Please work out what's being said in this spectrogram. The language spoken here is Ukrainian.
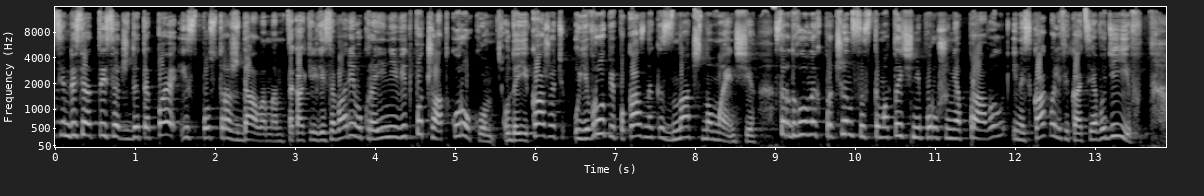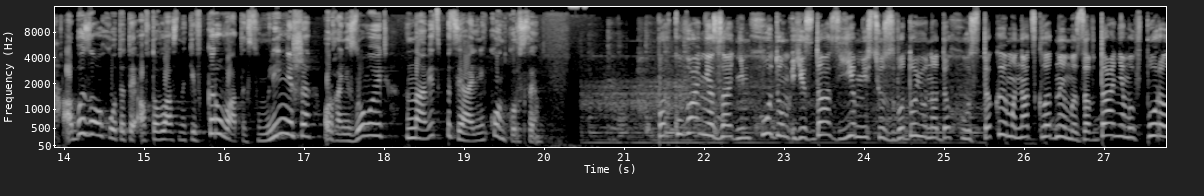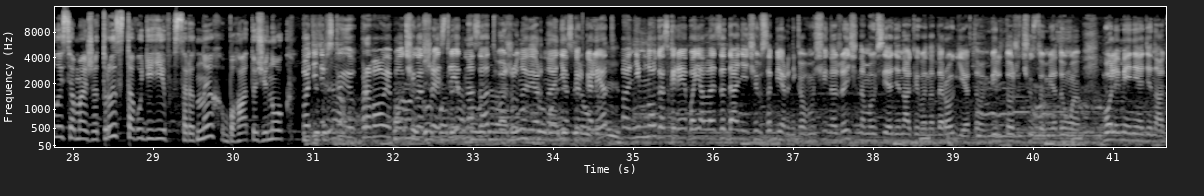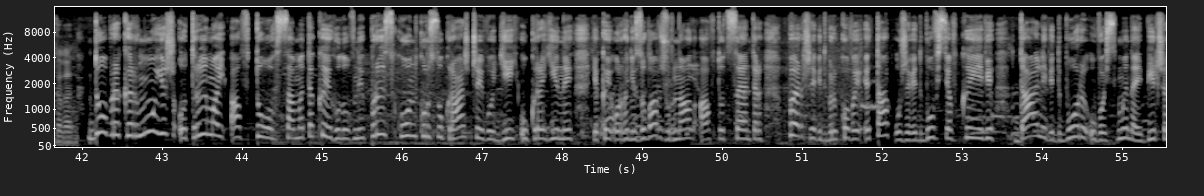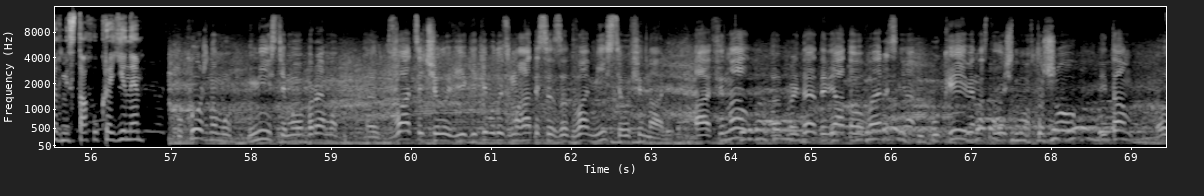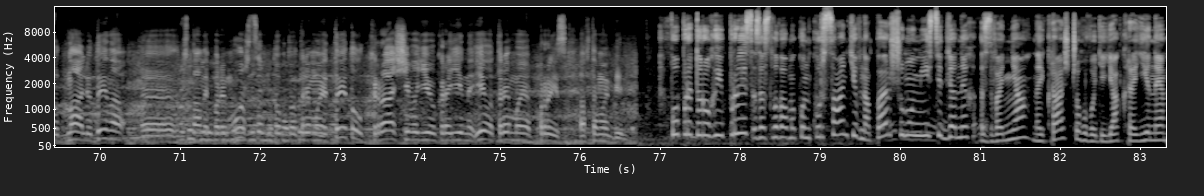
70 тисяч ДТП із постраждалими. Така кількість аварій в Україні від початку року. У ДАІ кажуть, у Європі показники значно менші. Серед головних причин систематичні порушення правил і низька кваліфікація водіїв. Аби заохотити автовласників керувати сумлінніше, організовують навіть спеціальні конкурси. Паркування заднім ходом, їзда з ємністю з водою на даху. З такими надскладними завданнями впоралися майже 300 водіїв. Серед них багато жінок. Водительские права я получила 6 лет назад, вожу, наверное, несколько лет. Немного скорее боялась заданий, чем соперников. Мужчина, женщина, мы все одинаковые на дороге, автомобиль тоже чувствуем, я думаю, более-менее одинаково. Добре кермуєш, отримай авто. Саме такий головний приз конкурсу Кращий водій України, який організував журнал Автоцентр. Перший відбірковий етап уже відбувся в Києві. Далі відбори у восьми найбільших містах України. У кожному місті ми оберемо е, 20 чоловік, які будуть змагатися за два місця у фіналі. А фінал е, пройде 9 вересня у Києві на столичному автошоу. І там одна людина е, стане переможцем, тобто отримує титул Кращий водій України і отримує приз автомобіль. Попри дорогий приз, за словами конкурсантів, на першому місці для них звання найкращого водія країни.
